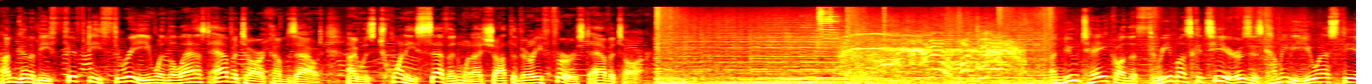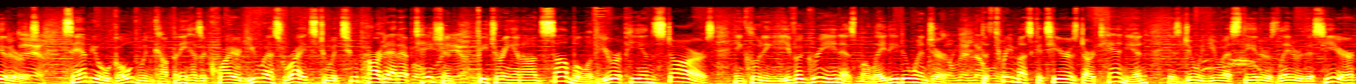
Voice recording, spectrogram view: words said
I'm going to be 53 when the last Avatar comes out. I was 27 when I shot the very first Avatar. A new take on the Three Musketeers is coming to U.S. theaters. Samuel Goldwyn Company has acquired U.S. rights to a two part adaptation featuring an ensemble of European stars, including Eva Green as Milady de Winter. The Three Musketeers D'Artagnan is due in U.S. theaters later this year,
